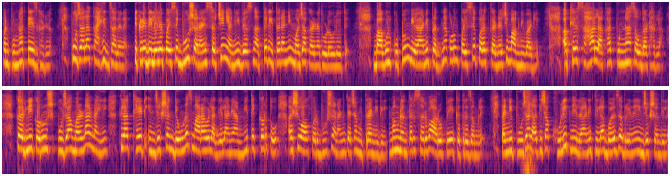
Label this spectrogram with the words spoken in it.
पण पुन्हा तेच घडलं. पूजाला काहीच झालं नाही. तिकडे दिलेले पैसे भूषण आणि सचिन यांनी व्यसनात तर इतरांनी मजा करण्यात उडवले होते. बागुल कुटुंबीय आणि प्रज्ञाकडून पैसे परत करण्याची मागणी वाढली. अखेर सहा लाखात पुन्हा सौदा ठरला. करणी करून पूजा मरणार नाही तिला थेट इंजेक्शन देऊनच मारावं लागेल आणि आम्ही ते करतो अशी ऑफर भूषण आणि त्याच्या मित्रांनी दिली. मग नंतर सर्व आरोपी एकत्र जमले. त्यांनी पूजाला तिच्या खोलीत नेलं आणि तिला बळजबरीने इंजेक्शन दिलं.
